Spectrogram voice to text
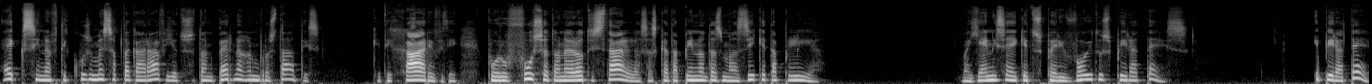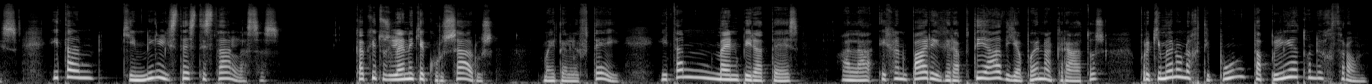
έξι ναυτικούς μέσα από τα καράβια τους όταν πέρναγαν μπροστά της και τη χάριβδη που ρουφούσε το νερό της θάλασσας καταπίνοντας μαζί και τα πλοία. Μα γέννησε και τους περιβόητους πειρατές. Οι πειρατές ήταν κοινοί ληστές της θάλασσας. Κάποιοι τους λένε και κουρσάρους, μα οι τελευταίοι ήταν μεν πειρατές, αλλά είχαν πάρει γραπτή άδεια από ένα κράτος προκειμένου να χτυπούν τα πλοία των εχθρών.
